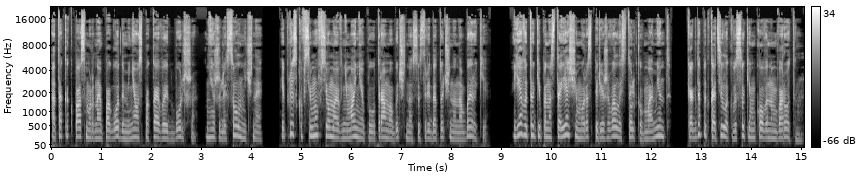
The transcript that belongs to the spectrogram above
а так как пасмурная погода меня успокаивает больше, нежели солнечная, и плюс ко всему все мое внимание по утрам обычно сосредоточено на Береке, я в итоге по-настоящему распереживалась только в момент, когда подкатила к высоким кованым воротам,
